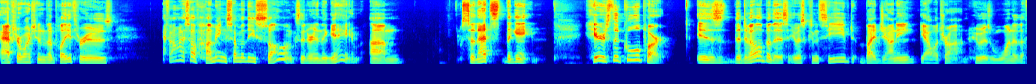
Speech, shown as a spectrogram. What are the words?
after watching the playthroughs, I found myself humming some of these songs that are in the game. Um, so that's the game. Here's the cool part is the development of this. It was conceived by Johnny Galvatron, who is one of the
